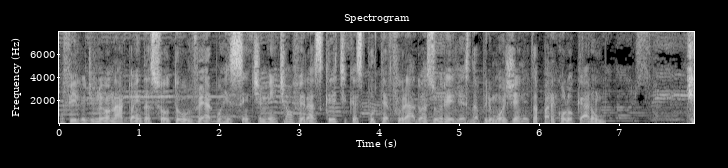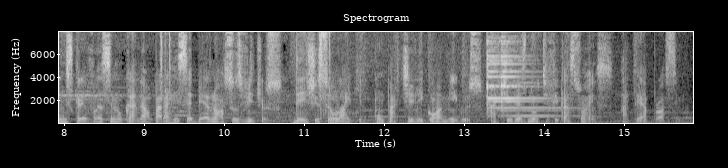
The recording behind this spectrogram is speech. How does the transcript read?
O filho de Leonardo ainda soltou o verbo recentemente ao ver as críticas por ter furado as orelhas da primogênita para colocar um. Inscreva-se no canal para receber nossos vídeos. Deixe seu like, compartilhe com amigos, ative as notificações. Até a próxima.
